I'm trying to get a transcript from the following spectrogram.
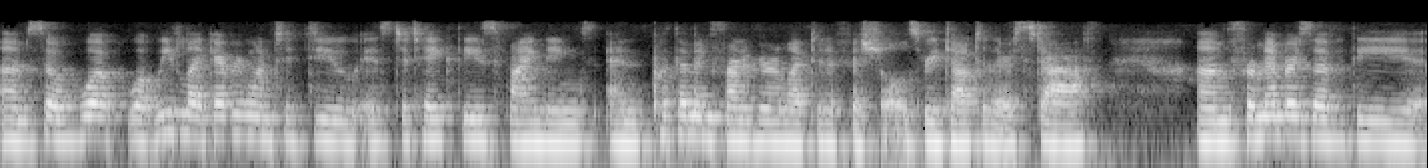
Um, so what what we'd like everyone to do is to take these findings and put them in front of your elected officials, reach out to their staff, um, for members of the,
